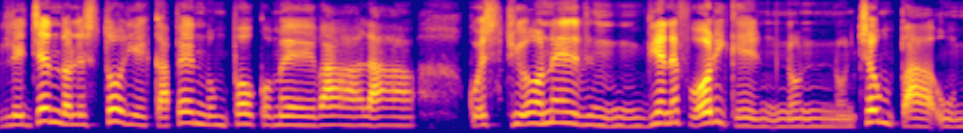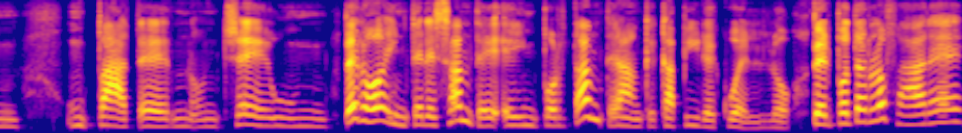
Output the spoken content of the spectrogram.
leggendo le storie e capendo un po' come va la questione, viene fuori che non, non c'è un, pa, un, un, pattern, non c'è un... però è interessante e importante anche capire quello. Per poterlo fare...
